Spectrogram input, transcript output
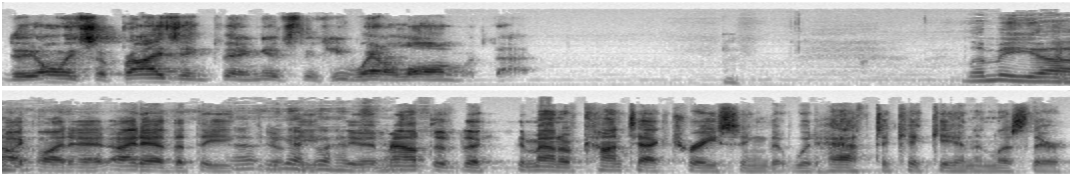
the only surprising thing is that he went along with that. Let me, uh, Michael, I'd add, I'd add that the, uh, you know, yeah, the, ahead, the amount of the, the amount of contact tracing that would have to kick in unless they're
